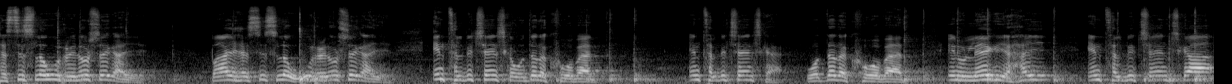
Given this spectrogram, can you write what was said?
hesislow wuxuu inoo sheegaye by hesislow wuxuu inoo sheegaye intalbi changeka waddada koobaad intalbi changeka waddada koobaad inuu leegyahay intalbi changeka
